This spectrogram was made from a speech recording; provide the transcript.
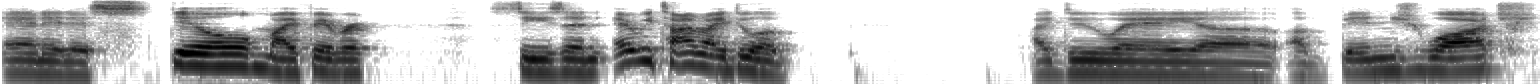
and it is still my favorite season. Every time I do a I do a uh, a binge watch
